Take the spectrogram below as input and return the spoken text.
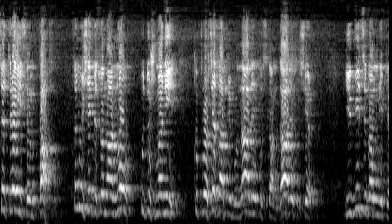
să trăiți în pace. Să nu începeți un an nou cu dușmănii, cu proces la tribunale, cu scandale, cu certuri iubiți-vă unii pe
